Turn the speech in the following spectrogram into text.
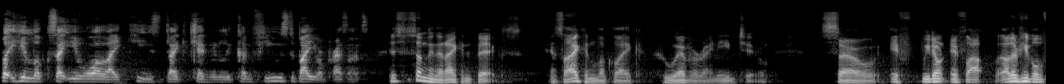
But he looks at you all like he's like genuinely confused by your presence. This is something that I can fix because I can look like whoever I need to. So if we don't, if other people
